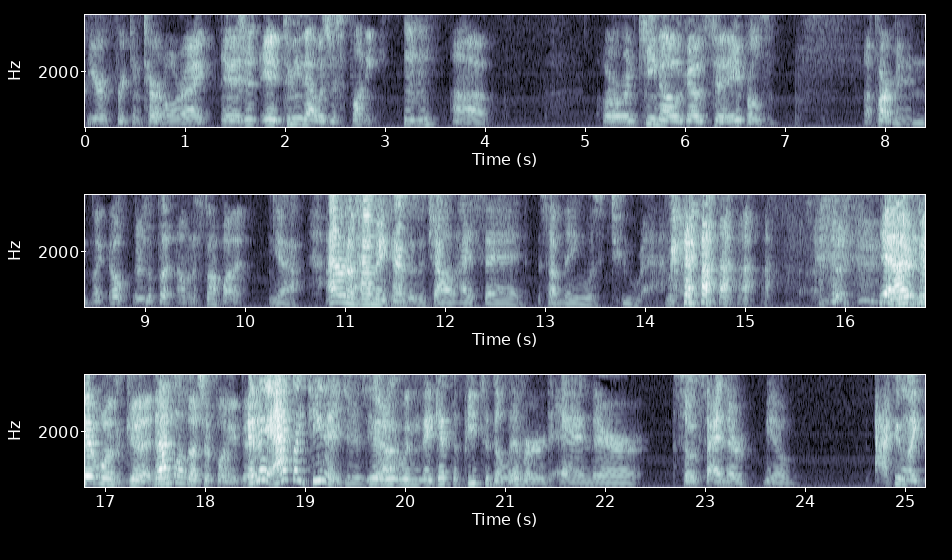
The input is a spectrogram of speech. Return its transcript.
you're a freaking turtle right and it's just, it to me that was just funny Mm-hmm. uh or when Keno goes to April's apartment and like oh there's a foot I'm gonna stomp on it Yeah. I don't know how many times as a child I said something was too rap. yeah, that bit was good that's all- such a funny bit and they act like teenagers. You know, Yeah. when, they get the pizza delivered and they're so excited, they're you know acting like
